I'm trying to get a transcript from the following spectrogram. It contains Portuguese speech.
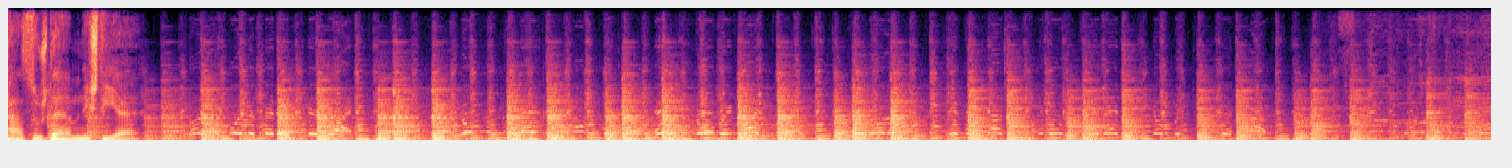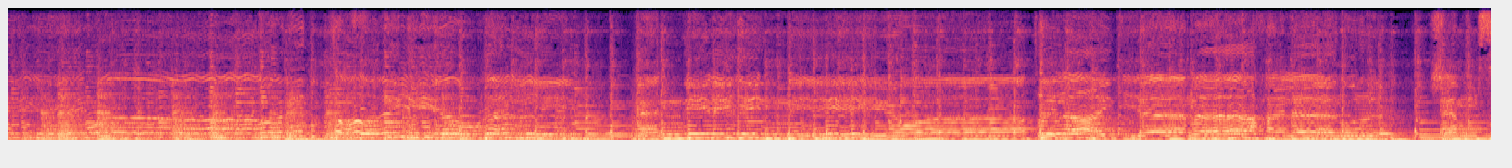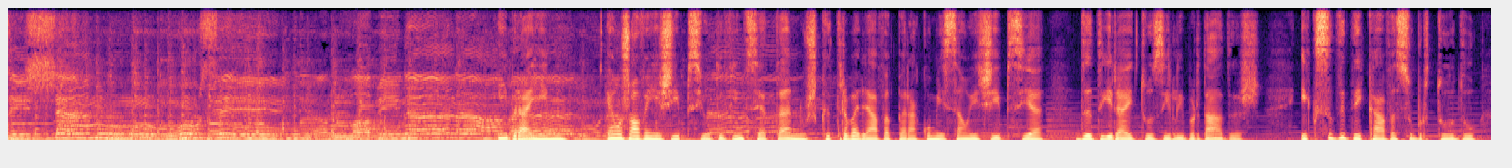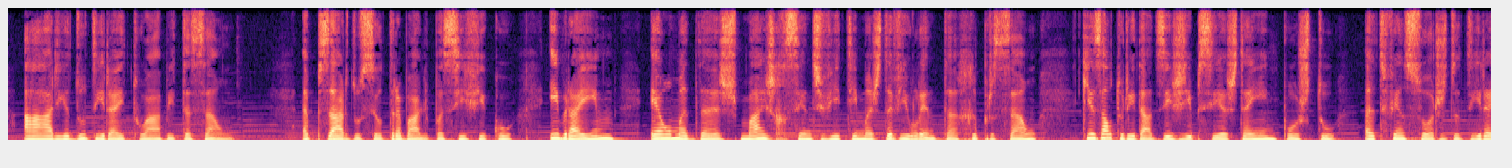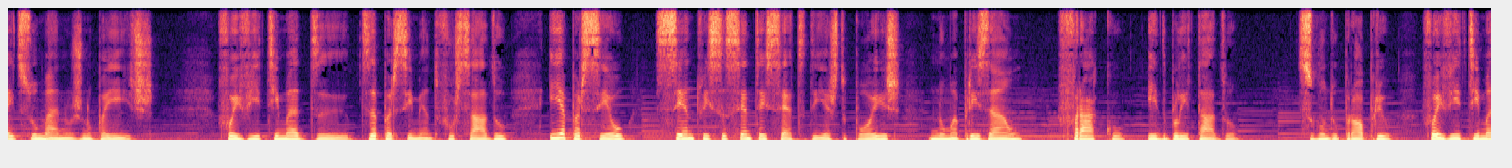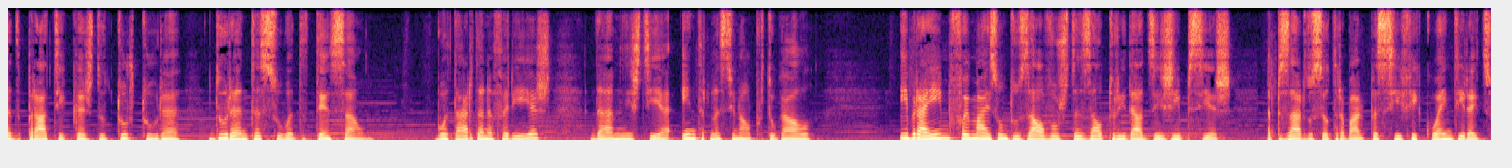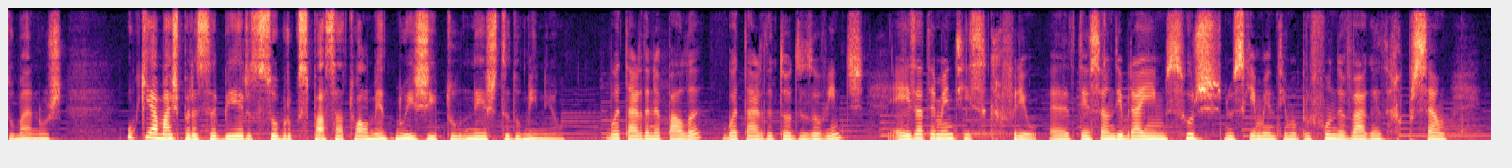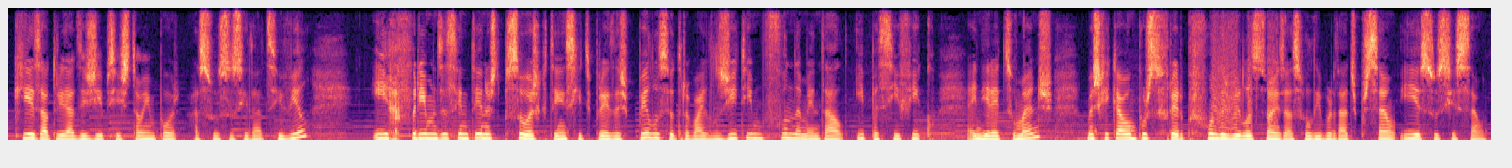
casos da amnistia. Ibrahim é um jovem egípcio de 27 anos que trabalhava para a Comissão Egípcia de Direitos e Liberdades e que se dedicava sobretudo à área do direito à habitação. Apesar do seu trabalho pacífico, Ibrahim é uma das mais recentes vítimas da violenta repressão que as autoridades egípcias têm imposto a defensores de direitos humanos no país foi vítima de desaparecimento forçado e apareceu 167 dias depois numa prisão, fraco e debilitado. Segundo o próprio, foi vítima de práticas de tortura durante a sua detenção. Boa tarde, Ana Farias, da Amnistia Internacional Portugal. Ibrahim foi mais um dos alvos das autoridades egípcias, apesar do seu trabalho pacífico em direitos humanos. O que há mais para saber sobre o que se passa atualmente no Egito neste domínio? Boa tarde, Ana Paula. Boa tarde a todos os ouvintes. É exatamente isso que referiu. A detenção de Ibrahim surge no seguimento de uma profunda vaga de repressão que as autoridades egípcias estão a impor à sua sociedade civil e referimos a centenas de pessoas que têm sido presas pelo seu trabalho legítimo, fundamental e pacífico em direitos humanos, mas que acabam por sofrer profundas violações à sua liberdade de expressão e associação.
